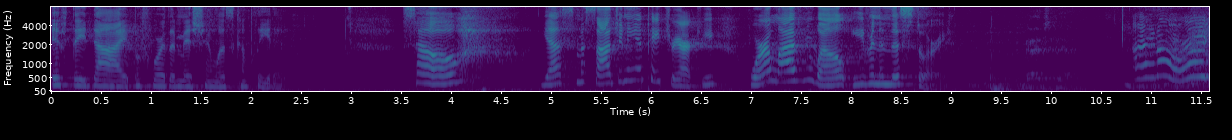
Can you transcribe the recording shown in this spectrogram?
if they died before the mission was completed. So, yes, misogyny and patriarchy were alive and well even in this story. Imagine that. I know, right?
